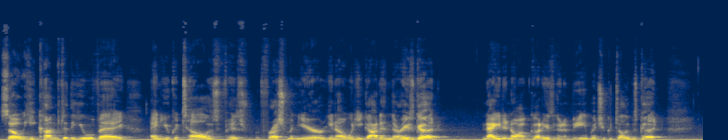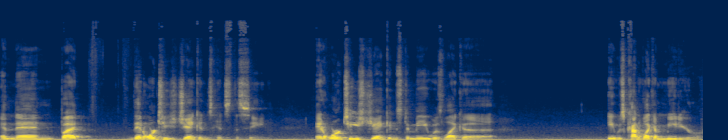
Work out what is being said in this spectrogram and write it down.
So he comes to the U of A, and you could tell his, his freshman year, you know, when he got in there, he's good. Now you didn't know how good he was going to be, but you could tell he was good. And then, but then Ortege Jenkins hits the scene, and Ortege Jenkins to me was like a, he was kind of like a meteor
